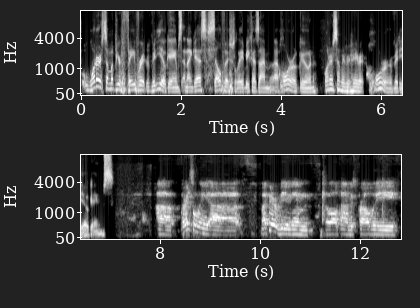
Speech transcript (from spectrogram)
what are some of your favorite video games? And I guess selfishly, because I'm a horror goon, what are some of your favorite horror video games? Uh, personally, uh, my favorite video game of all time is probably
